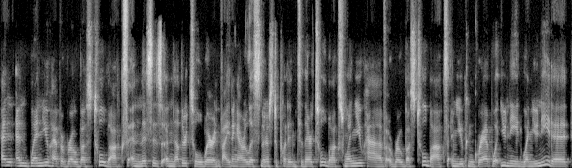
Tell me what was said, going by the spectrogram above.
And and when you have a robust toolbox, and this is another tool we're inviting our listeners to put into their toolbox, when you have a robust toolbox and you can grab what you need when you need it,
